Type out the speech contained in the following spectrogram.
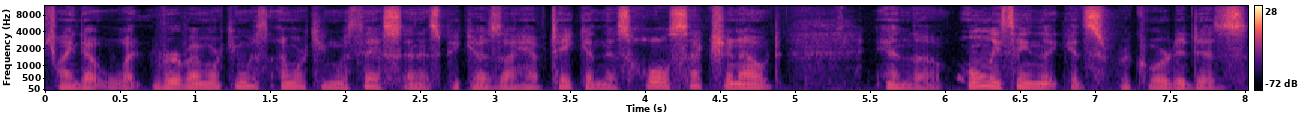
find out what verb I'm working with, I'm working with this, and it's because I have taken this whole section out, and the only thing that gets recorded as,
